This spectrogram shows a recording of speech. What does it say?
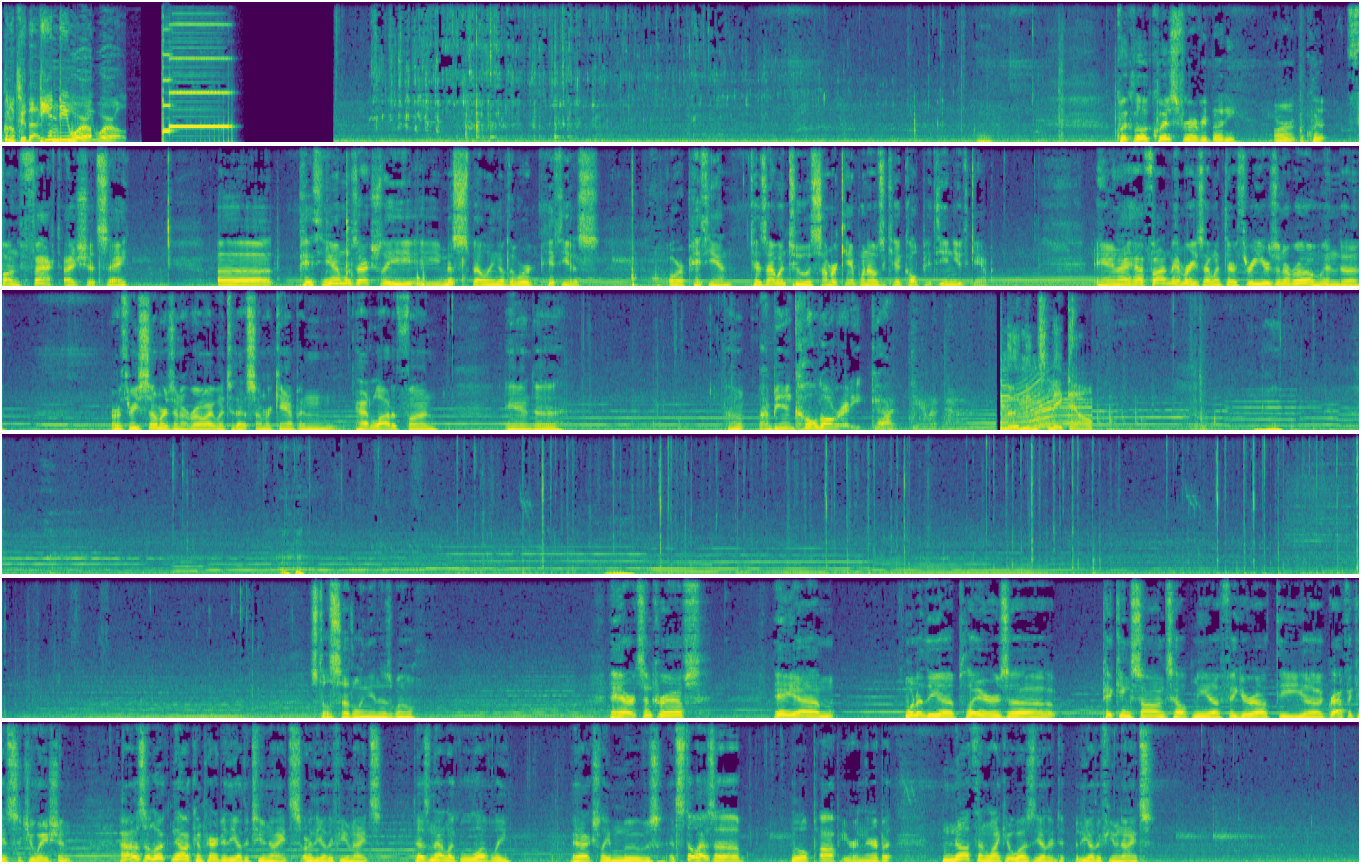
Welcome to the D&D world. world. Quick little quiz for everybody, or quick fun fact, I should say. Uh, Pythian was actually a misspelling of the word Pythias, or Pythian, because I went to a summer camp when I was a kid called Pythian Youth Camp. And I have fond memories. I went there three years in a row, and uh, or three summers in a row. I went to that summer camp and had a lot of fun. And uh, oh, I'm being called already. God damn it! Moments later. Still settling in as well. Hey, arts and crafts. Hey, um, one of the uh, players uh, picking songs helped me uh, figure out the uh, Graphicus situation. How does it look now compared to the other two nights, or the other few nights? Doesn't that look lovely? It actually moves. It still has a little pop here and there, but nothing like it was the other the other few nights.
